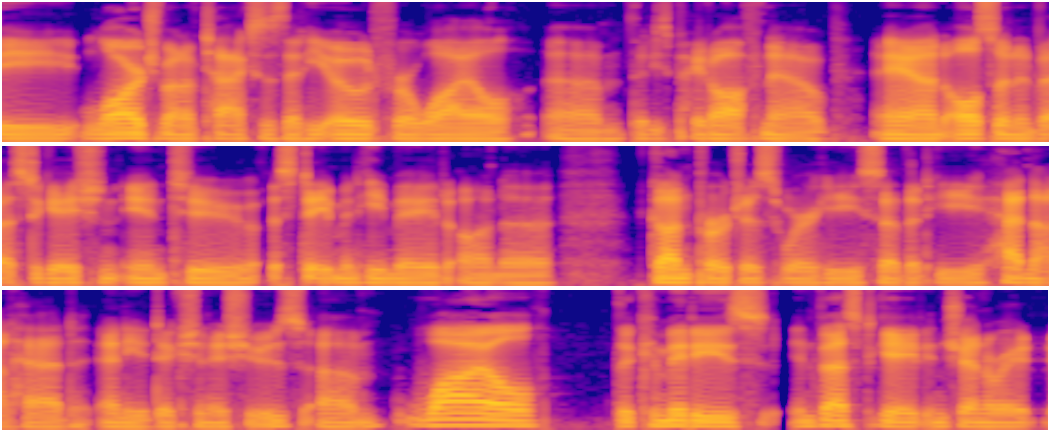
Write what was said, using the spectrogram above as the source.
the large amount of taxes that he owed for a while um, that he's paid off now, and also an investigation into a statement he made on a gun purchase where he said that he had not had any addiction issues. Um, while the committees investigate and generate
